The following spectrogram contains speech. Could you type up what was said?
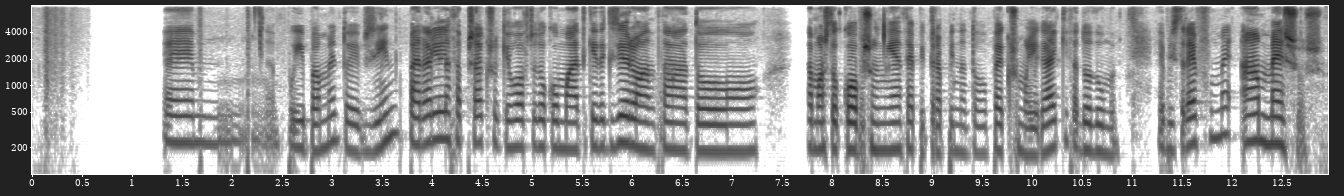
που είπαμε, το Ευζήν. Παράλληλα θα ψάξω και εγώ αυτό το κομμάτι και δεν ξέρω αν θα, το, θα μας το κόψουν ή αν θα επιτραπεί να το παίξουμε λιγάκι, θα το δούμε. Επιστρέφουμε αμέσως.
